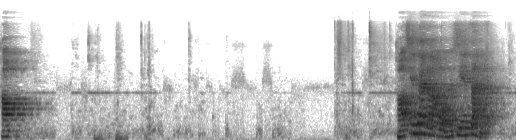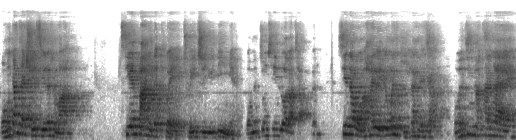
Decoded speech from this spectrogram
好。好，现在呢，我们先站着。我们刚才学习了什么？先把你的腿垂直于地面，我们中心落到脚跟。现在我们还有一个问题，刚才讲，我们经常站在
